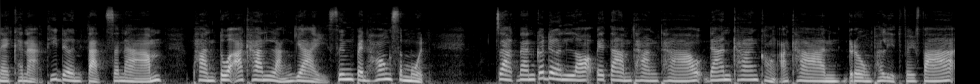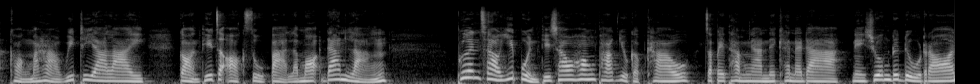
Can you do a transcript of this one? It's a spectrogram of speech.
ในขณะที่เดินตัดสนาม ผ่านตัวอาคารหลังใหญ่ซึ่งเป็นห้องสมุด จากนั้นก็เดินเลาะไปตามทางเท้า ด้านข้างของอาคาร โรงผลิตไฟฟ้าของมหาวิทยาลัย ก่อนที่จะออกสู่ป่าละเมาะด้านหลัง เพื่อนชาวญี่ปุ่นที่เช่าห้องพักอยู่กับเขา จะไปทำงานในแคนาดาในช่วงฤดูร้อน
